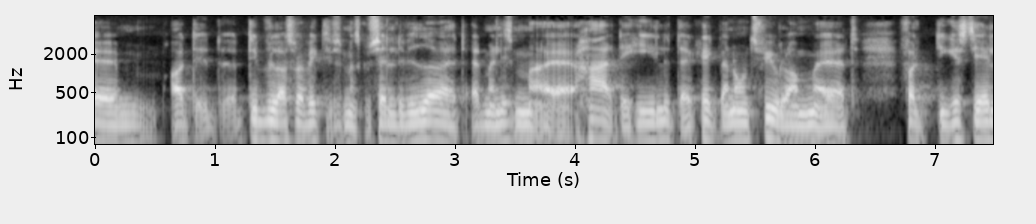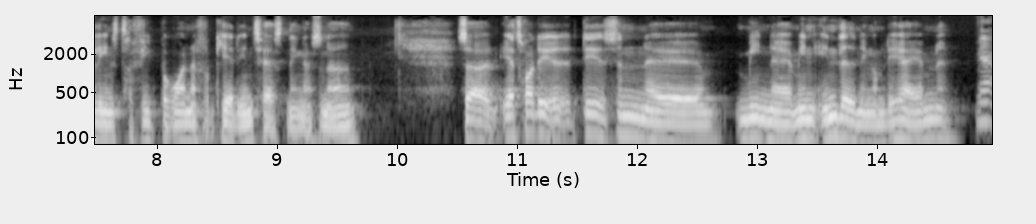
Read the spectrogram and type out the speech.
Øhm, og det, det vil også være vigtigt, hvis man skulle sælge det videre, at, at man ligesom øh, har det hele. Der kan ikke være nogen tvivl om, at folk de kan stjæle ens trafik på grund af forkert indtastning og sådan noget. Så jeg tror, det, det er sådan øh, min, øh, min indledning om det her emne. Ja,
